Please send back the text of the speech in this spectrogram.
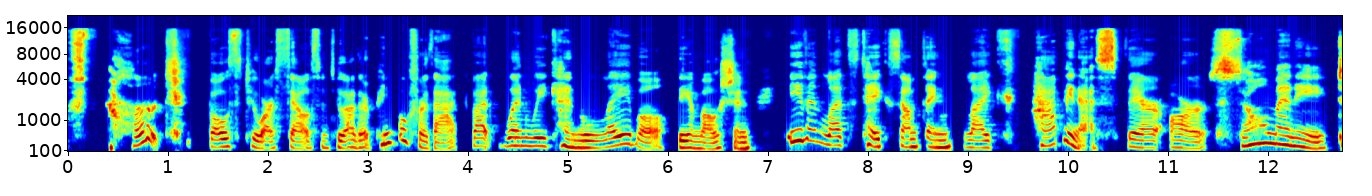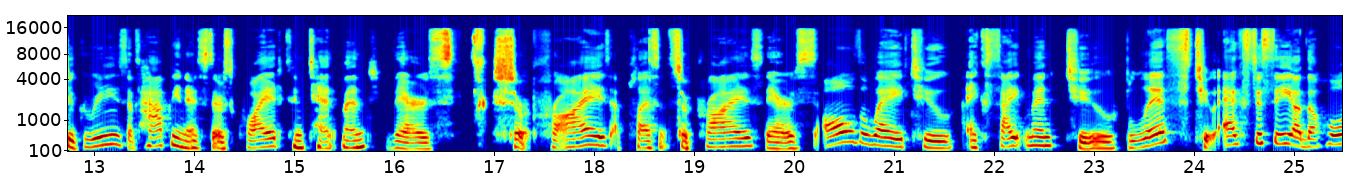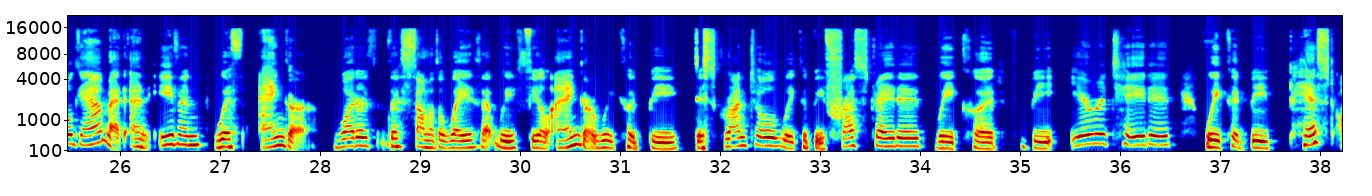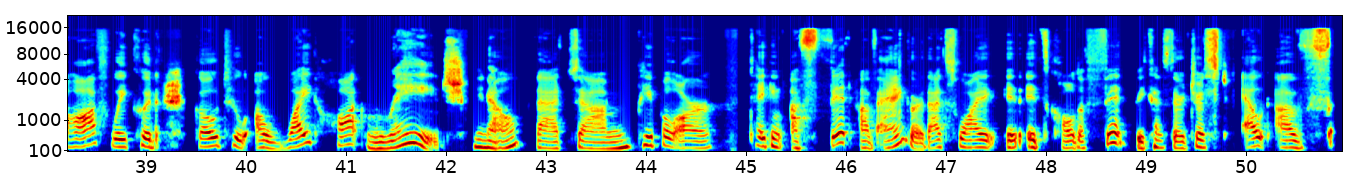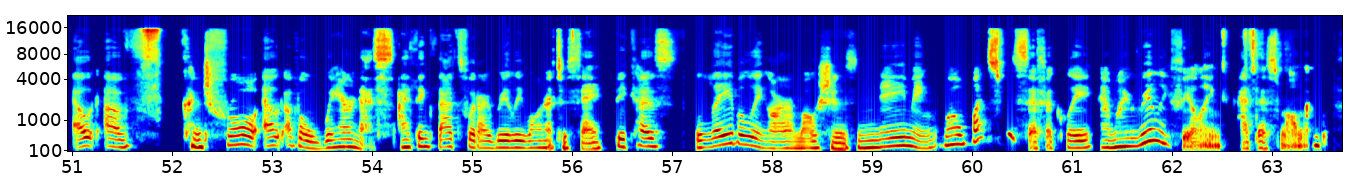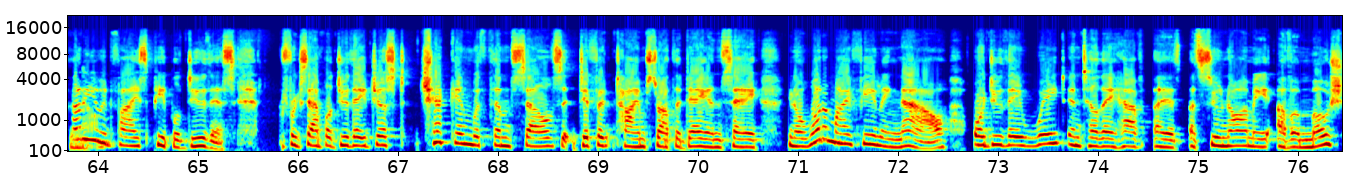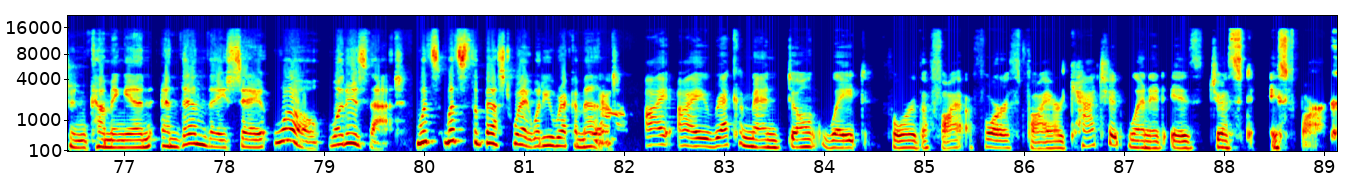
hurt both to ourselves and to other people for that. But when we can label the emotion, even let's take something like happiness. There are so many degrees of happiness. There's quiet contentment. There's surprise, a pleasant surprise. There's all the way to excitement, to bliss, to ecstasy, of the whole gamut. And even with anger, what are the, some of the ways that we feel anger? We could be disgruntled. We could be frustrated. We could be irritated. We could be pissed off. We could go to a white hot rage, you know, that um, people are taking a fit of anger. That's why it, it's called a fit because they're just out of, out of control, out of awareness. I think that's what I really wanted to say because labeling our emotions, naming, well, what specifically am I really feeling at this moment? How do you advise people do this? for example, do they just check in with themselves at different times throughout the day and say, you know, what am I feeling now? Or do they wait until they have a, a tsunami of emotion coming in and then they say, whoa, what is that? What's, what's the best way? What do you recommend? Yeah. I, I recommend don't wait for the fire, forest fire. Catch it when it is just a spark.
